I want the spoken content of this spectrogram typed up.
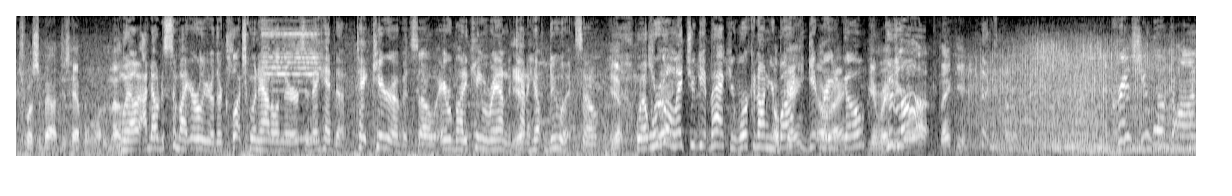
it's what it's about. Just helping one another. Well, I noticed somebody earlier, their clutch went out on theirs and they had to take care of it. So everybody came around and Yep. kind of helped do it. So, Yep, well, we're going right. to let you get back. You're working on your bike and getting all ready right. to go. Ready Good to luck. out. Thank you. Chris, you work on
